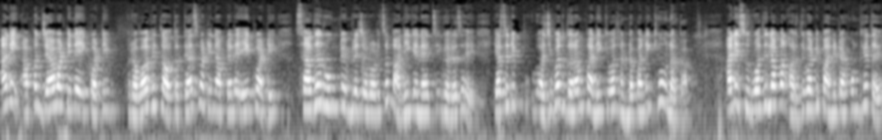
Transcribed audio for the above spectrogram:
आणि आपण ज्या वाटीने एक वाटी रवा घेतला होता त्याच वाटीने आपल्याला एक वाटी साधं रूम टेम्परेचरवरचं पाणी घेण्याची गरज आहे. यासाठी अजिबात गरम पाणी किंवा थंड पाणी घेऊ नका. आणि सुरुवातीला आपण अर्धी वाटी पाणी टाकून घेत आहे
